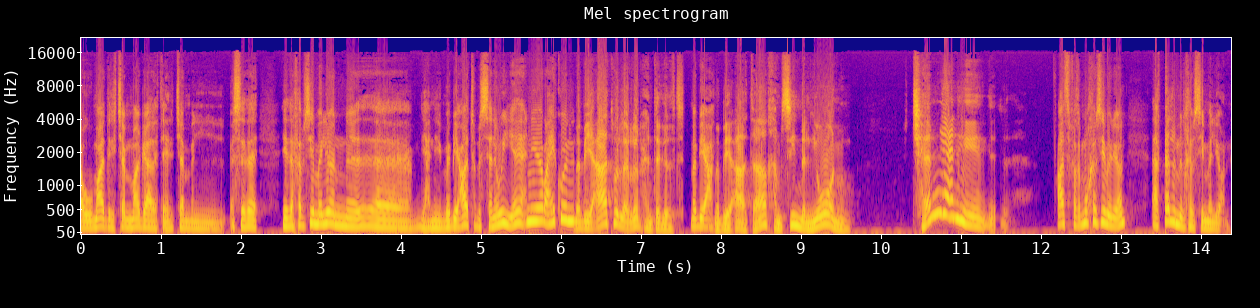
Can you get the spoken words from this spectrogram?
أو ما أدري كم ما قالت يعني كم بس اذا إذا 50 مليون آه، يعني مبيعاتهم السنوية يعني راح يكون مبيعات ولا الربح أنت قلت؟ مبيعات. مبيعات ها؟ 50 مليون. كم يعني؟ آسف مو 50 مليون أقل من 50 مليون.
